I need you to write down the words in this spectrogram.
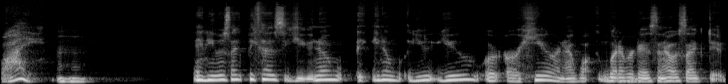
why? Mhm. And he was like, because you know, you know, you you are, are here, and I want whatever it is. And I was like, dude,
